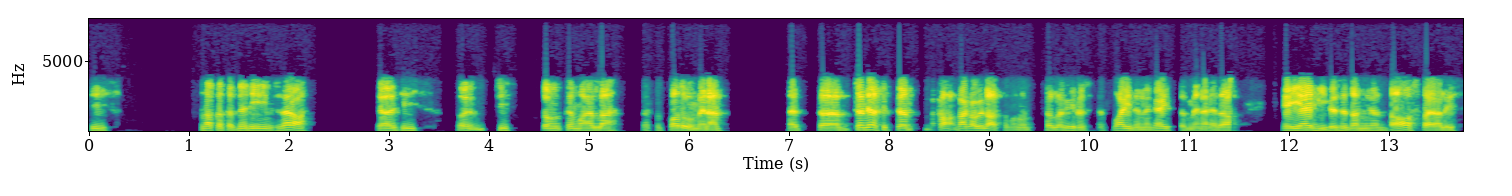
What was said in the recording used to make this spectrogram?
siis nakatab need inimesed ära ja siis, siis toimub tema jälle kadumine et äh, see on jah, niisugune väga, väga üllatav olnud selle viiruse laineline käitumine ja ta ei jälgi ka seda nii-öelda aastaajalist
